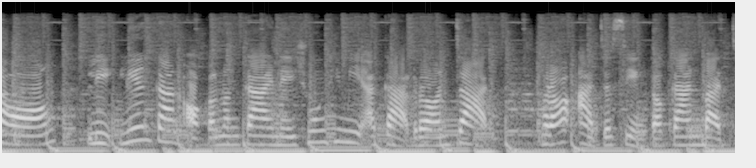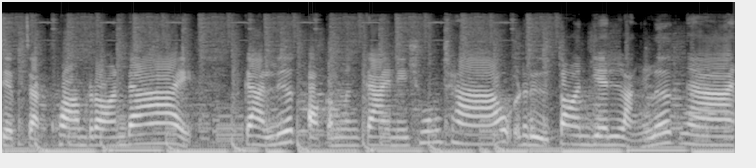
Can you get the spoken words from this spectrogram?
2. หลีกเลี่ยงการออกกำลังกายในช่วงที่มีอากาศร้อนจัด ราะอาจจะเสี่ยงต่อการบาดเจ็บจากความร้อนได้ การเลือกออกกำลังกายในช่วงเช้า หรือตอนเย็นหลังเลิกงาน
